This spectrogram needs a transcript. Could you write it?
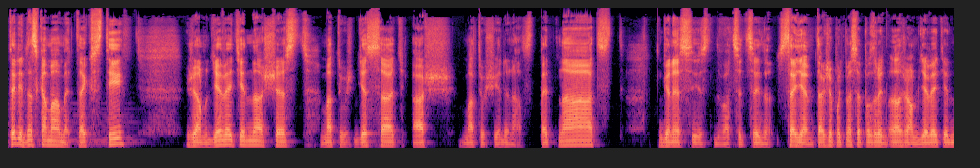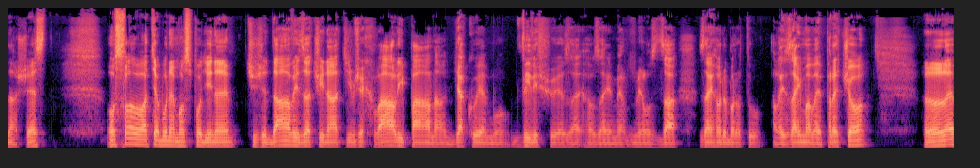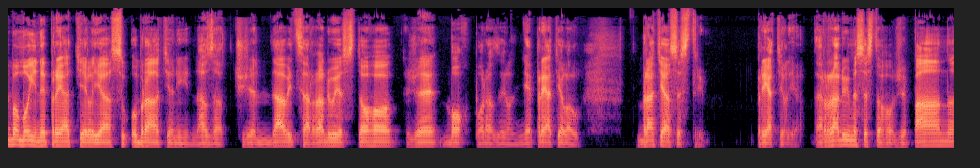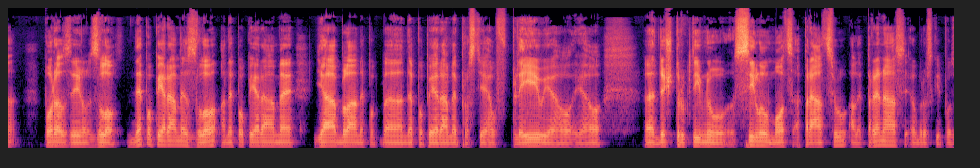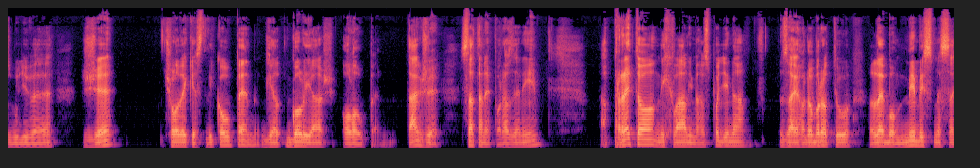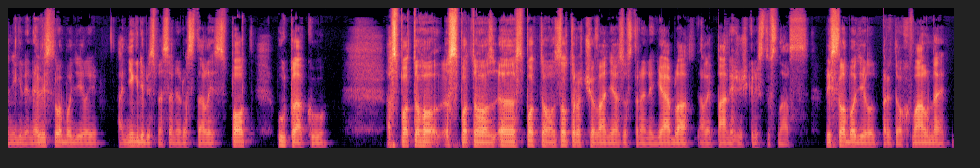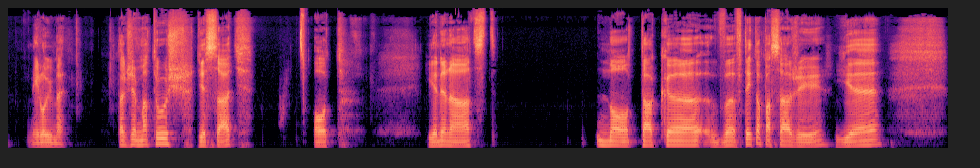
Tedy dneska máme texty, Žalm 9, 1, 6, Matúš 10 až Matúš 11, 15, Genesis 27. Takže poďme sa pozrieť na Žalm 9, 1 6. Oslavovať ťa budem, hospodine, čiže Dávid začíná tím, že chválí pána, ďakuje mu, vyvyšuje za jeho milosť, za, za jeho dobrotu, ale je zajímavé prečo lebo moji nepriatelia sú obrátení nazad. Čiže David sa raduje z toho, že Boh porazil nepriateľov. Bratia a sestry, priatelia, radujme sa z toho, že pán porazil zlo. Nepopierame zlo a nepopierame diabla, nepo, nepopierame proste jeho vplyv, jeho, jeho eh, deštruktívnu silu, moc a prácu, ale pre nás je obrovsky pozbudivé, že človek je vykoupen, Goliáš oloupen. Takže Satan je porazený a preto my chválime hospodina za jeho dobrotu, lebo my by sme sa nikdy nevyslobodili a nikdy by sme sa nedostali spod útlaku a spod toho, spod toho, e, spod toho zotročovania zo strany diabla, ale Pán Ježiš Kristus nás vyslobodil, preto chválme, milujme. Takže Matúš 10 od 11. No tak eh, v, v této pasáži je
